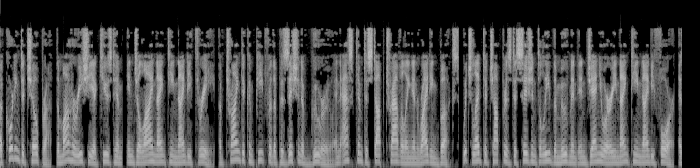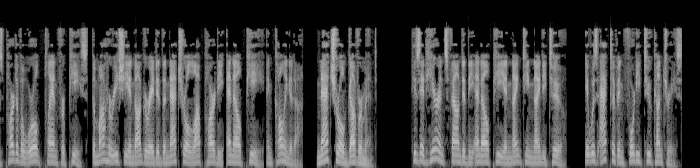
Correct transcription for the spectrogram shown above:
According to Chopra, the Maharishi accused him, in July 1993, of trying to compete for the position of guru and asked him to stop traveling and writing books, which led to Chopra's decision to leave the movement in January 1994. As part of a world plan for peace, the Maharishi inaugurated the Natural Law Party and calling it a natural government. His adherents founded the NLP in 1992. It was active in 42 countries.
